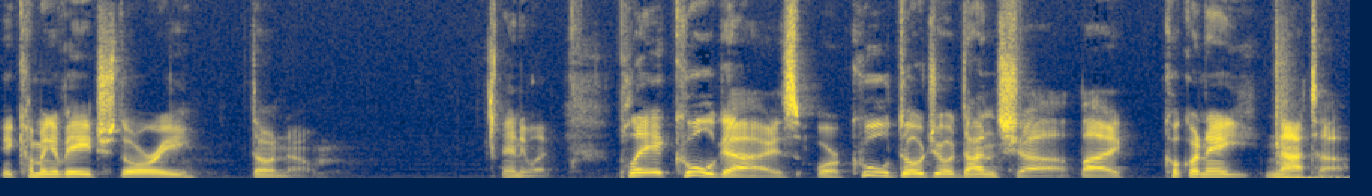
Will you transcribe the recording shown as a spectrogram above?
a coming of age story. Don't know. Anyway, play Cool Guys or Cool Dojo Dansha by Kokone Nata.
